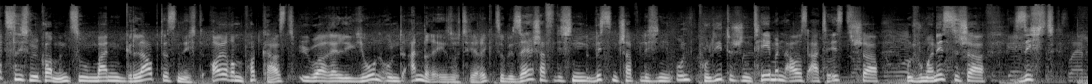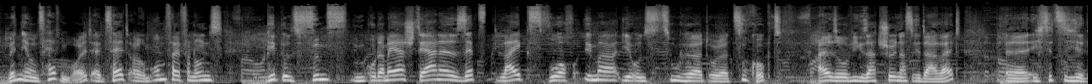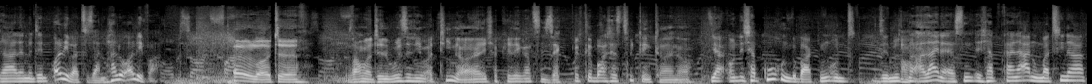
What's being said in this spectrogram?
Herzlich willkommen zu Man glaubt es nicht, eurem Podcast über Religion und andere Esoterik zu gesellschaftlichen, wissenschaftlichen und politischen Themen aus atheistischer und humanistischer Sicht. Wenn ihr uns helfen wollt, erzählt eurem Umfeld von uns, gebt uns fünf oder mehr Sterne, setzt Likes, wo auch immer ihr uns zuhört oder zuguckt. Also, wie gesagt, schön, dass ihr da seid. Äh, ich sitze hier gerade mit dem Oliver zusammen. Hallo, Oliver. Hallo, Leute. Sag mal, Till, wo ist denn die Martina? Ich habe hier den ganzen Sekt mitgebracht, jetzt trinkt den keiner. Ja, und ich habe Kuchen gebacken und den müssen wir Oh. alleine essen. Ich habe keine Ahnung. Martina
